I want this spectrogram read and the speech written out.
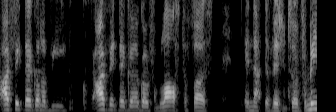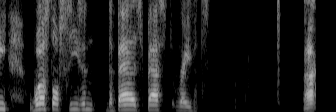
I think they're to be. I think they're to go from last to first in that division. So for me, worst off season, the Bears, best Ravens. All right,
